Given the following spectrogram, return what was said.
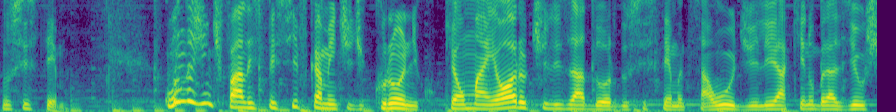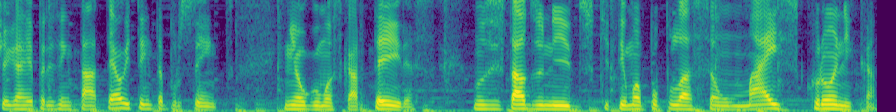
no sistema. Quando a gente fala especificamente de crônico, que é o maior utilizador do sistema de saúde, ele aqui no Brasil chega a representar até 80% em algumas carteiras. Nos Estados Unidos, que tem uma população mais crônica,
